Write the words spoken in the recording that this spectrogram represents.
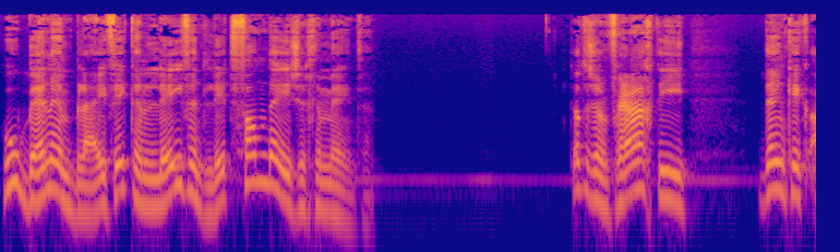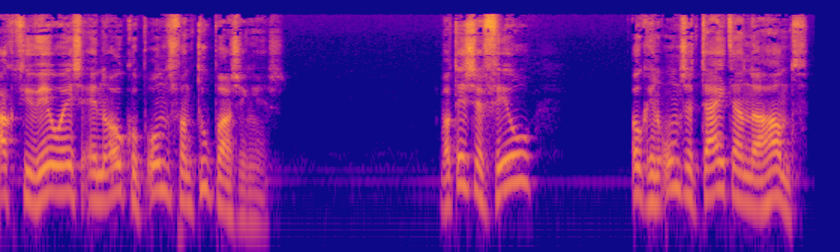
Hoe ben en blijf ik een levend lid van deze gemeente? Dat is een vraag die, denk ik, actueel is en ook op ons van toepassing is. Wat is er veel, ook in onze tijd aan de hand,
